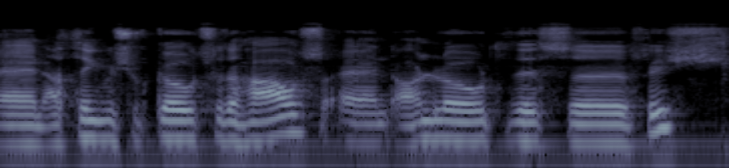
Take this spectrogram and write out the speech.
And I think we should go to the house and unload this uh, fish.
